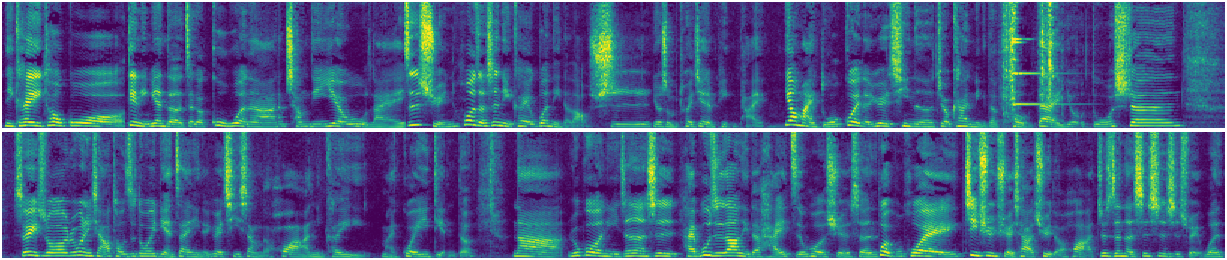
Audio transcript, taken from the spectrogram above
你可以透过店里面的这个顾问啊、长笛业务来咨询，或者是你可以问你的老师有什么推荐的品牌。要买多贵的乐器呢？就看你的口袋有多深。所以说，如果你想要投资多一点在你的乐器上的话，你可以买贵一点的。那如果你真的是还不知道你的孩子或学生会不会继续学下去的话，就真的是试试水温。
